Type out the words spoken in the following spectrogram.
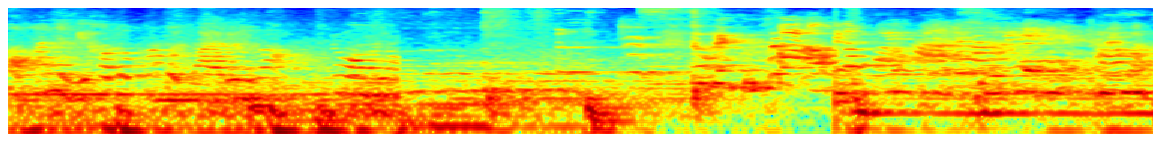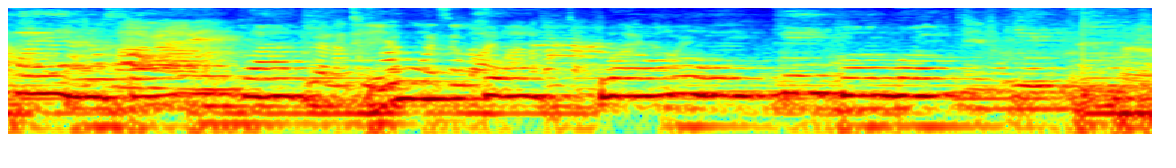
สองพันหนึ่งที่เขาลงค่าเปิดไว้ด้วยหรือเปล่ารวมรวมดูเป็นคุณค่าเอาไม่ต้องไปหาไม่เห็นค่าแบบมางานเพื่อนทั้งทีเพื่อนซื้อไวน์มาก็ต้องจัดไวน์หน่อยเออ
